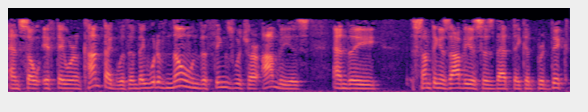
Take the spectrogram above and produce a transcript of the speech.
And so, if they were in contact with them, they would have known the things which are obvious and the something as obvious as that they could predict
